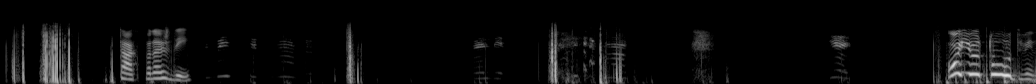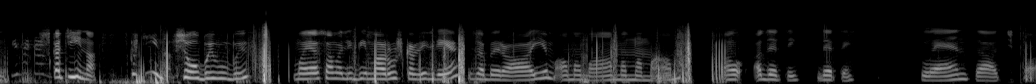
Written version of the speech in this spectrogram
надо. Блін, дивись, як надо. Є. Ой, тут він. Скотина. Скотина. Все, убив, убив. Моя сама любима оружка в игре. Забираем. А мама, мама, мам. А, а де ти? Де ти? Плентачка.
